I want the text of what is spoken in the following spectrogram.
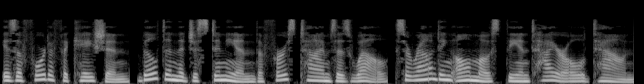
is a fortification, built in the Justinian the first times as well, surrounding almost the entire old town.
